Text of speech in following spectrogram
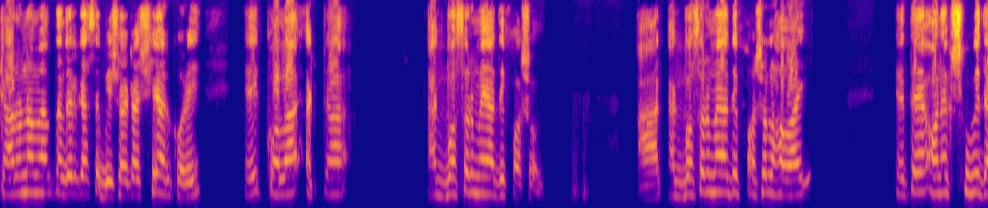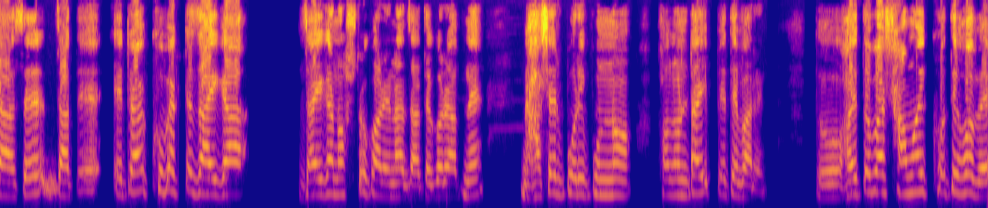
কারণ আমি আপনাদের কাছে বিষয়টা শেয়ার করি, এই কলা একটা এক বছর মেয়াদি ফসল। আর এক বছর মেয়াদি ফসল হওয়ায় এতে অনেক সুবিধা আছে, যাতে এটা খুব একটা জায়গা জায়গা নষ্ট করে না, যাতে করে আপনি ঘাসের পরিপূর্ণ ফলনটাই পেতে পারেন। তো হয়তোবা সাময়িক ক্ষতি হবে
